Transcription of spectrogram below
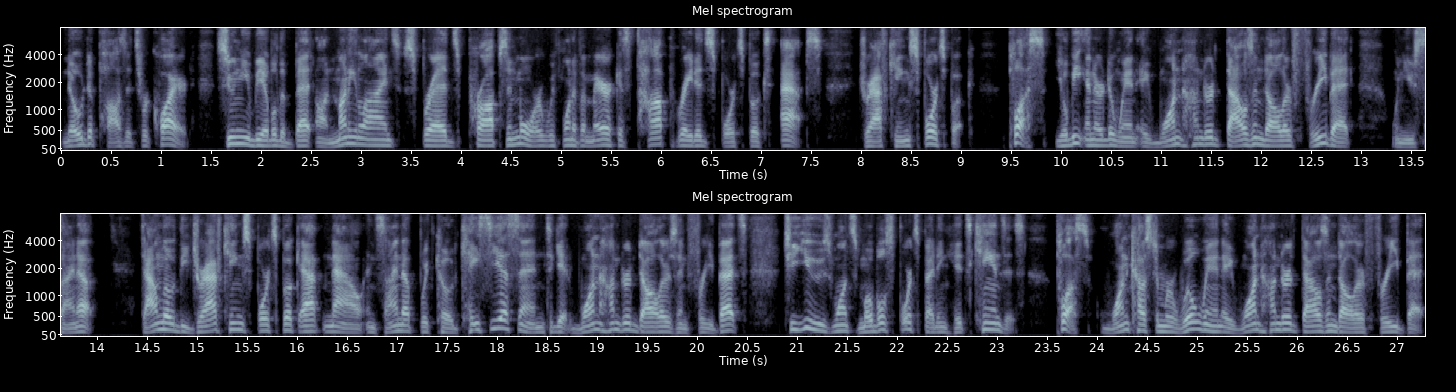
No deposits required. Soon you'll be able to bet on money lines, spreads, props, and more with one of America's top rated sportsbooks apps, DraftKings Sportsbook. Plus, you'll be entered to win a $100,000 free bet when you sign up. Download the DraftKings Sportsbook app now and sign up with code KCSN to get $100 in free bets to use once mobile sports betting hits Kansas. Plus, one customer will win a $100,000 free bet.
